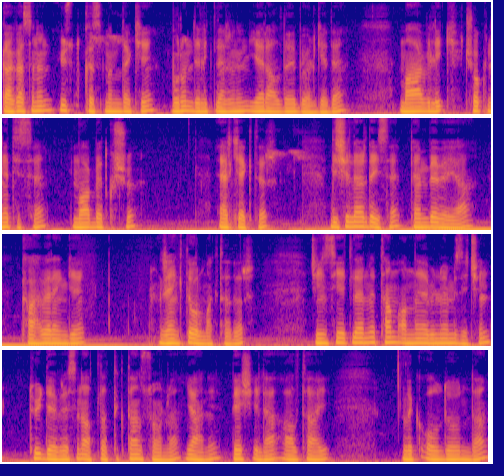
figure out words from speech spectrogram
gagasının üst kısmındaki burun deliklerinin yer aldığı bölgede mavilik çok net ise muhabbet kuşu erkektir. Dişilerde ise pembe veya kahverengi renkte olmaktadır. Cinsiyetlerini tam anlayabilmemiz için tüy devresini atlattıktan sonra yani 5 ila 6 ay lık olduğunda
